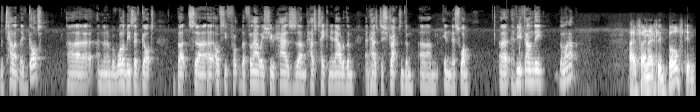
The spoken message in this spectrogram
the talent they've got uh, and the number of Wallabies they've got but uh, obviously the Folau issue has um, has taken it out of them and has distracted them um, in this one. Uh, have you found the, the lineup? I find actually both team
